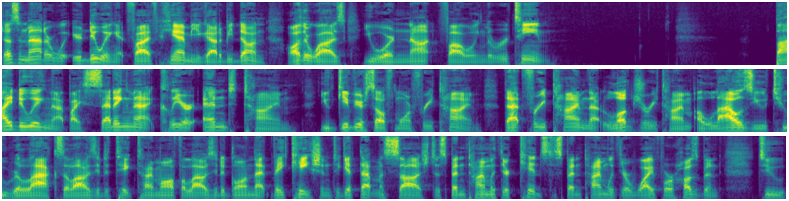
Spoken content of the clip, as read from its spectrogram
doesn't matter what you're doing at 5 p.m., you got to be done. Otherwise, you are not following the routine. By doing that, by setting that clear end time, you give yourself more free time. That free time, that luxury time, allows you to relax, allows you to take time off, allows you to go on that vacation, to get that massage, to spend time with your kids, to spend time with your wife or husband, to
